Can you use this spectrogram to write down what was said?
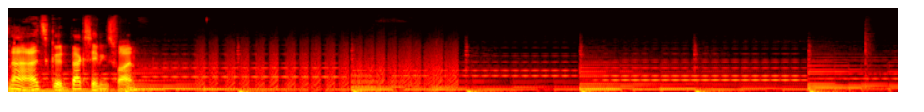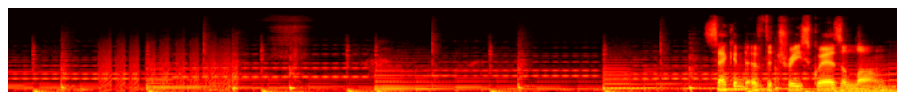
Nah, that's good. Backseating's fine. Second of the tree squares along.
